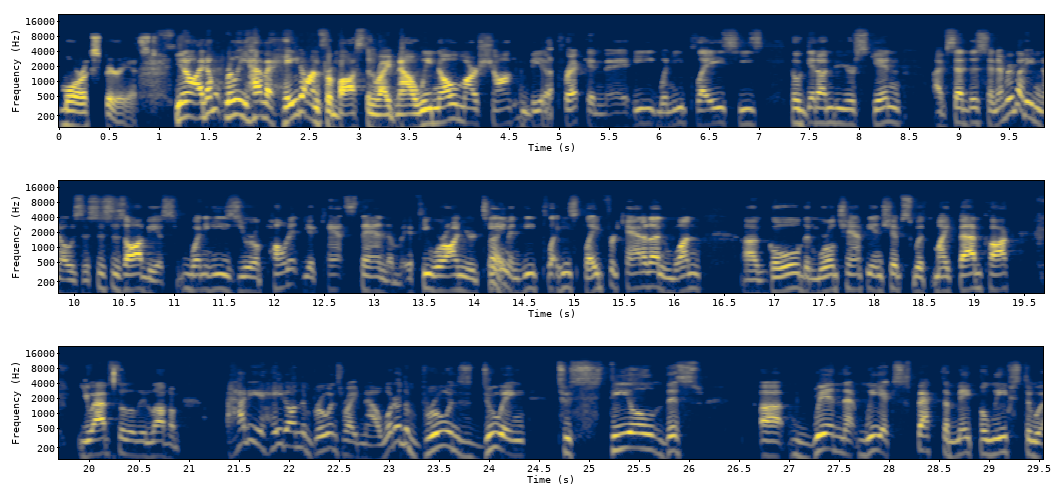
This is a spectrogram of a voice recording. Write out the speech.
more experienced. You know, I don't really have a hate on for Boston right now. We know Marchand can be a prick, and he when he plays, he's he'll get under your skin. I've said this, and everybody knows this. This is obvious. When he's your opponent, you can't stand him. If he were on your team right. and he play, he's played for Canada and won uh, gold and world championships with Mike Babcock, you absolutely love him. How do you hate on the Bruins right now? What are the Bruins doing to steal this uh, win that we expect the Maple Leafs to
